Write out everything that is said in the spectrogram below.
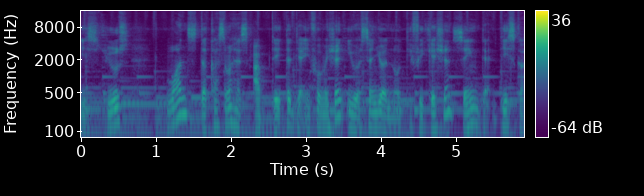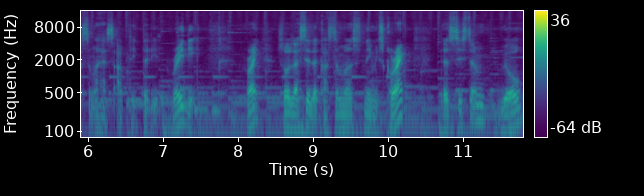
is used. Once the customer has updated their information it will send you a notification saying that this customer has updated it already. Right? So let's say the customer's name is correct. The system will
